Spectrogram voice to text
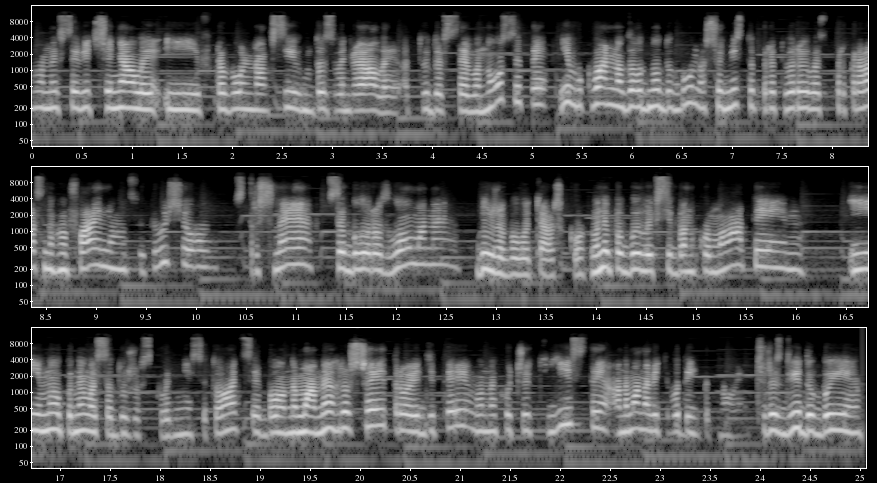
вони все відчиняли і впровольно всім дозволяли оттуда все виносити. І буквально за одну добу наше місто перетворилось прекрасного, файного, цвітущого, страшне. Все було розломане, дуже було тяжко. Вони побили всі банкомати. І ми опинилися дуже в складній ситуації, бо нема не грошей, троє дітей. Вони хочуть їсти, а нема навіть води питної. Через дві доби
